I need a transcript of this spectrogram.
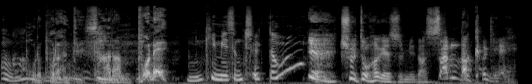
포르포라한테 사람 보내. 음, 김희승 출동? 예, 출동하겠습니다. 쌈박하게.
